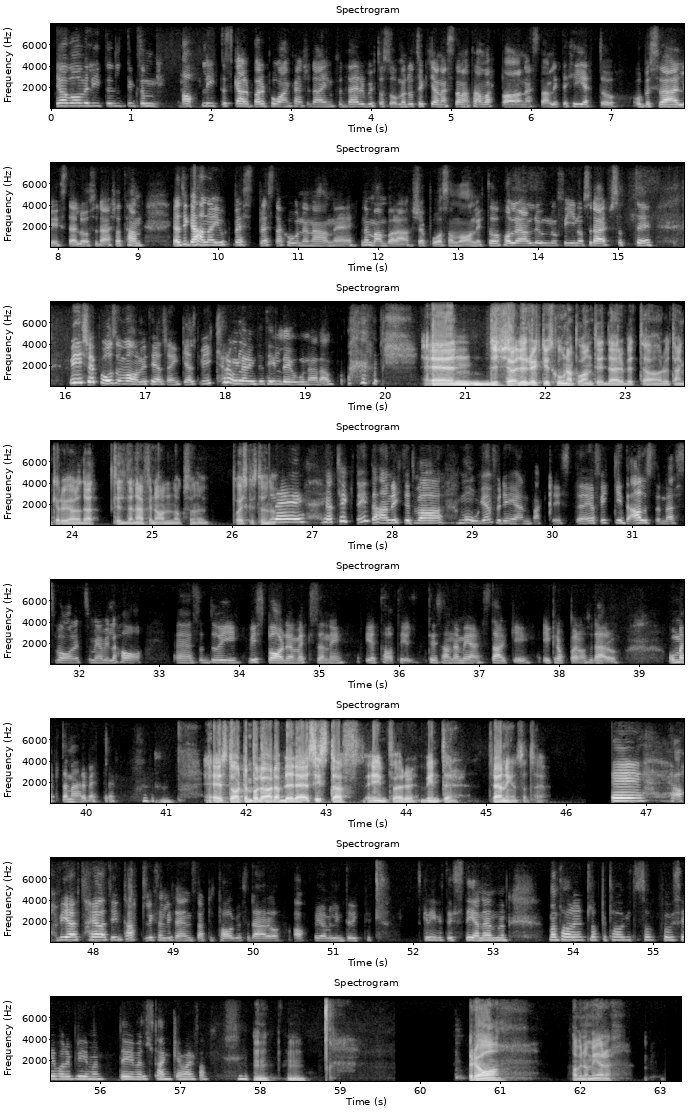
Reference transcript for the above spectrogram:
jag var väl lite, liksom, ja, lite skarpare på honom kanske där inför derbyt och så. Men då tyckte jag nästan att han var bara nästan lite het och, och besvärlig istället och sådär. Så att han, jag tycker han har gjort bäst prestationer när, han, eh, när man bara kör på som vanligt och håller han lugn och fin och sådär. Så att eh, vi kör på som vanligt helt enkelt. Vi krånglar inte till det i onödan. Eh, du, du ryckte ju skorna på honom till derbyt. Har du tankar att göra det till den här finalen också nu? På Eskilstuna? Nej, jag tyckte inte han riktigt var mogen för det än faktiskt. Eh, jag fick inte alls det där svaret som jag ville ha. Eh, så vi, vi spar den växeln i, i ett tag till tills han är mer stark i, i kroppen och sådär och, och mäktar med det bättre. Mm. Eh, starten på lördag, blir det sista inför vinterträningen så att säga? Eh, ja, vi har hela tiden tagit liksom lite en start i taget och sådär och ja, vi har väl inte riktigt skrivit i stenen men man tar ett lopp i taget och så får vi se vad det blir. Men det är väl tanken i varje fall. Mm, mm. Bra. Har vi något mer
